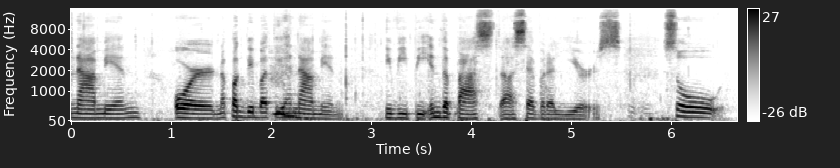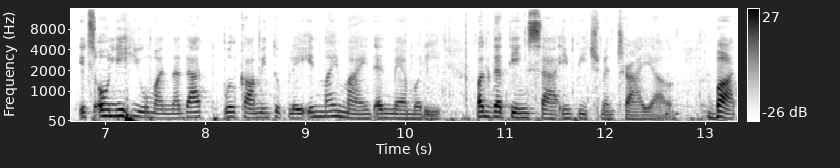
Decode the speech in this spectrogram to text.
namin or napagdebatihan namin ni VP in the past ah, several years. So, it's only human na that will come into play in my mind and memory pagdating sa impeachment trial. But,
